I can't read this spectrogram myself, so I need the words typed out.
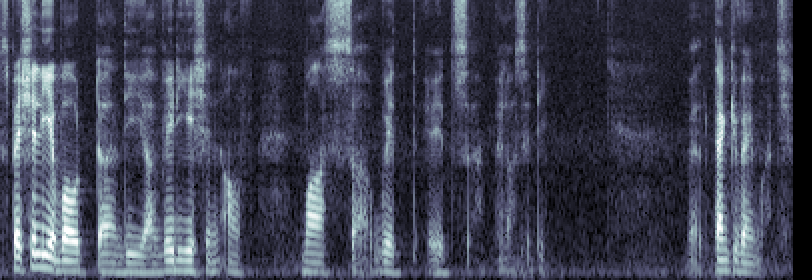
especially about uh, the uh, variation of mass uh, with its velocity. Well, thank you very much.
